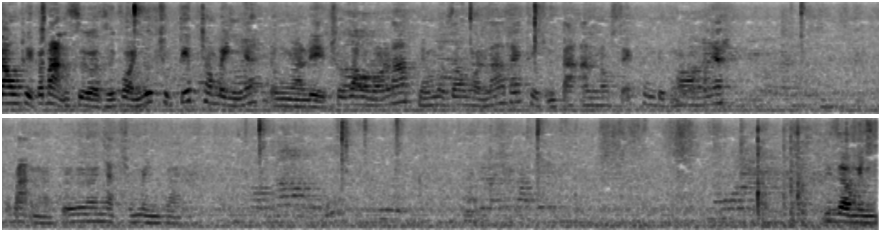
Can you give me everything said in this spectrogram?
Rau thì các bạn rửa dưới vòi nước trực tiếp cho mình nhé. Đừng à, để cho rau nó lát. Nếu mà rau mà lát hết thì chúng ta ăn nó sẽ không được ngon nhé. Các bạn à, cứ nhặt cho mình vào. Bây giờ mình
